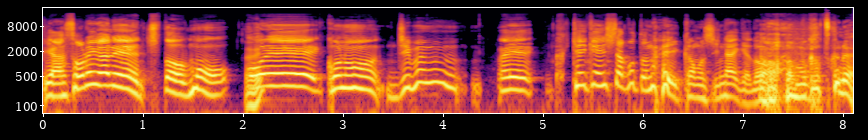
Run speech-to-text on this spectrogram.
いやそれがねちょっともうえ？俺この自分、えー経験したことないかもしれないけど。あムカつくね。あ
